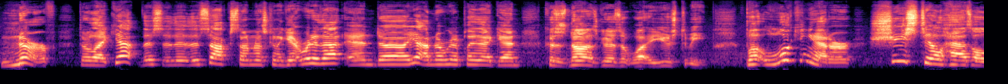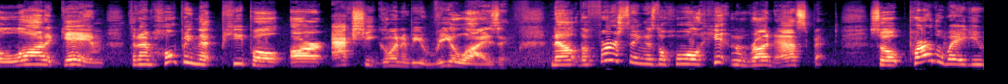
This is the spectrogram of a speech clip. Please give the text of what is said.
nerf, they're like, yeah, this this sucks, I'm just going to get rid of that, and uh, yeah, I'm never going to play that again because it's not as good as it, what it used to be. But looking at her, she still has a lot of game that I'm hoping that people are actually going to be realizing. Now, the first thing is the whole hit and run aspect. So part of the way you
